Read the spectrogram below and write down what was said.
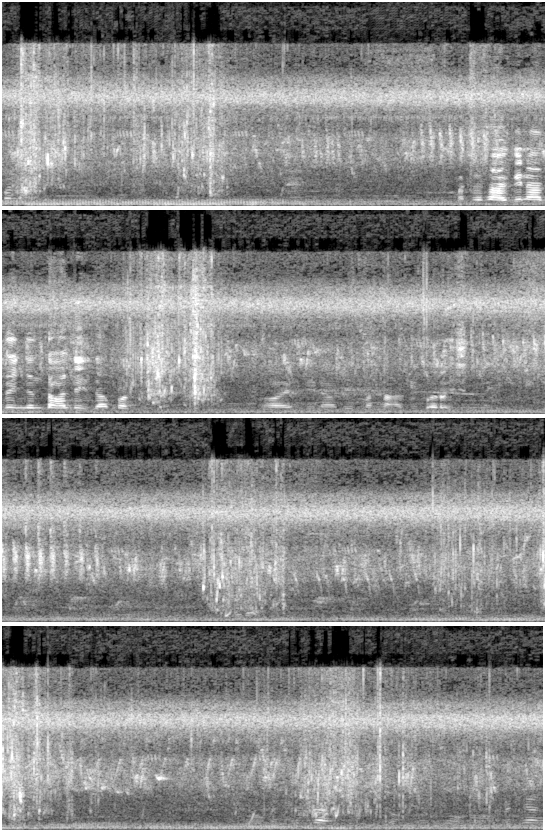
Pa lang. Masasagi natin yung tali. Dapat ah, hindi natin masagi para straight. Ganyan lang. Ganyan.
